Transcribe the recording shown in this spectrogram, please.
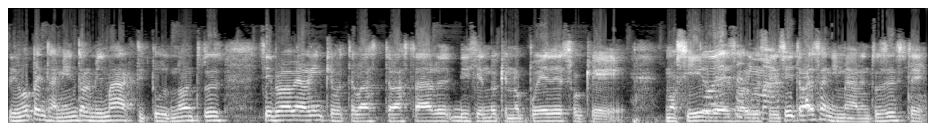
el mismo pensamiento, la misma actitud, ¿no? Entonces siempre va a haber alguien que te va, te va a estar diciendo que no puedes o que no sirves o algo así. Sí, te va a desanimar. Entonces, este,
